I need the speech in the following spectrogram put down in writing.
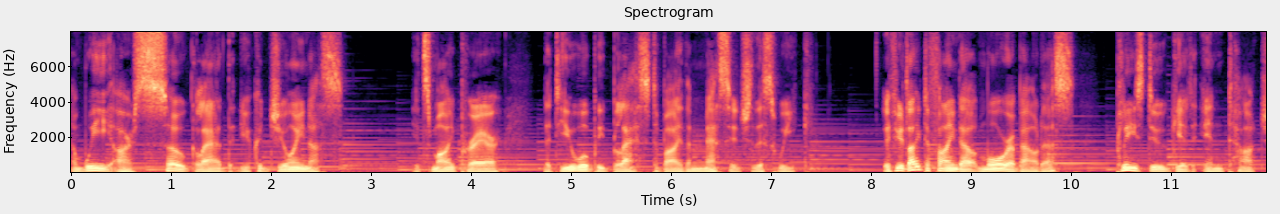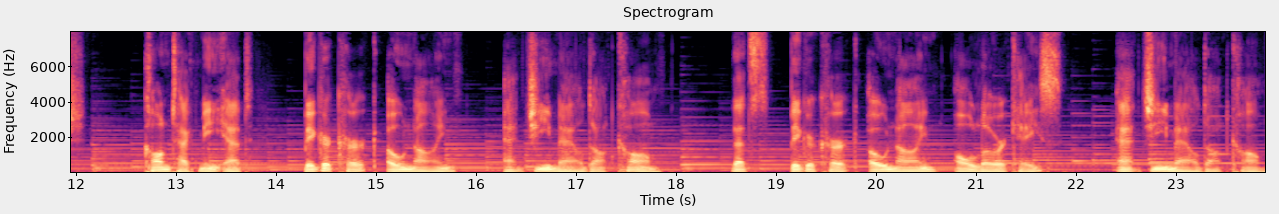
and we are so glad that you could join us. It's my prayer that you will be blessed by the message this week. If you'd like to find out more about us, please do get in touch. Contact me at biggarkirk09 at gmail.com. That's biggarkirk09, all lowercase, at gmail.com.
